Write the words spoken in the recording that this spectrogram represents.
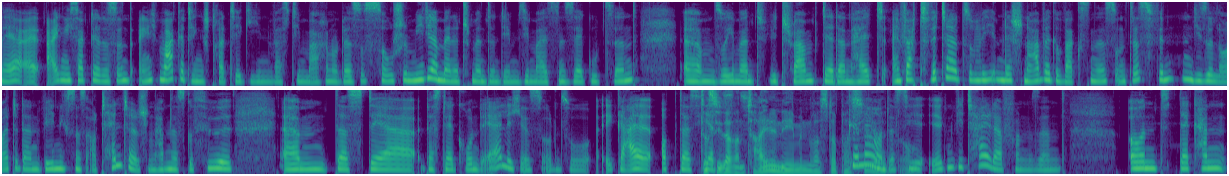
naja, eigentlich sagt er, das sind eigentlich Marketingstrategien, was die machen. Oder es ist Social Media Management, in dem sie meistens sehr gut sind. Ähm, so jemand wie Trump, der dann halt einfach twittert, so wie ihm der Schnabel gewachsen ist. Und das finden diese Leute dann wenigstens authentisch und haben das Gefühl, ähm, dass der, dass der Grund ehrlich ist und so. Egal, ob das Dass jetzt sie daran teilnehmen, was da passiert. Genau, dass auch. sie irgendwie Teil davon sind. Und der kann,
